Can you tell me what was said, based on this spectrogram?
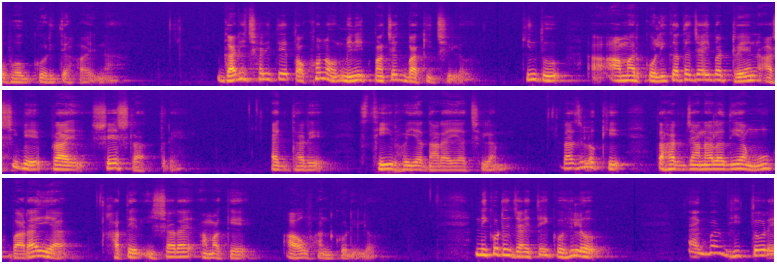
ভোগ করিতে হয় না। গাড়ি ছাড়িতে তখনও মিনিট পাঁচেক বাকি ছিল। কিন্তু আমার কলিকাতা যাইবার ট্রেন আসিবে প্রায় শেষ রাত্রে। একধারে স্থির হইয়া দাঁড়াইয়াছিলাম। রাজলক্ষ্মী তাহার জানালা দিয়া মুখ বাড়াইয়া হাতের ইশারায় আমাকে আহ্বান করিল। নিকটে যাইতেই কহিল, একবার ভিতরে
